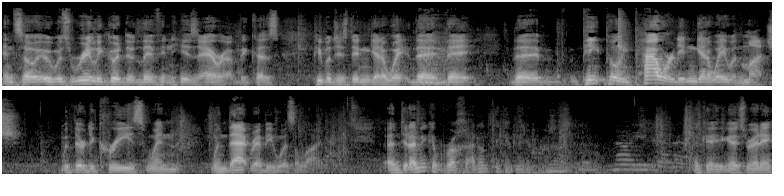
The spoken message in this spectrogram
And so it was really good to live in his era, because people just didn't get away, the, the, the people in power didn't get away with much with their decrees when, when that Rebbe was alive. And did I make a bracha? I don't think I made a bracha. Okay, you guys ready?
